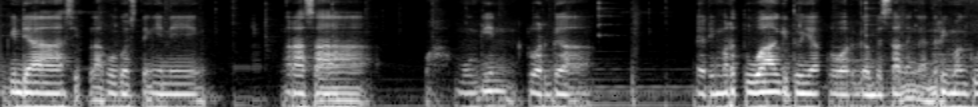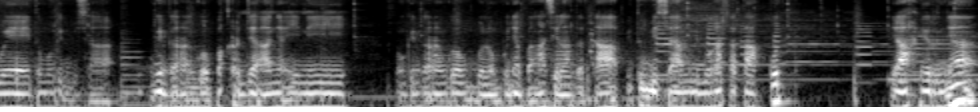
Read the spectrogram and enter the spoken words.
Mungkin dia si pelaku ghosting ini ngerasa mungkin keluarga dari mertua gitu ya keluarga besar yang nerima gue itu mungkin bisa mungkin karena gue pekerjaannya ini mungkin karena gue belum punya penghasilan tetap itu bisa menimbulkan rasa takut. Ya akhirnya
